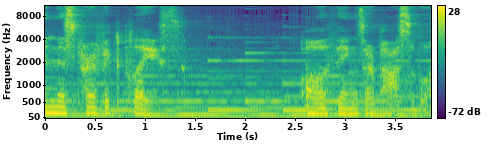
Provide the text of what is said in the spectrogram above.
In this perfect place, all things are possible.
